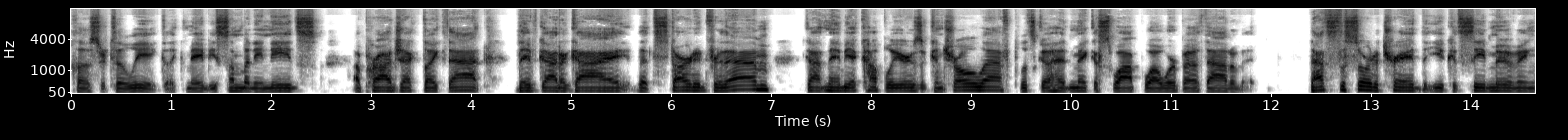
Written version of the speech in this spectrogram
closer to the league. Like maybe somebody needs a project like that. They've got a guy that started for them, got maybe a couple years of control left. Let's go ahead and make a swap while we're both out of it. That's the sort of trade that you could see moving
